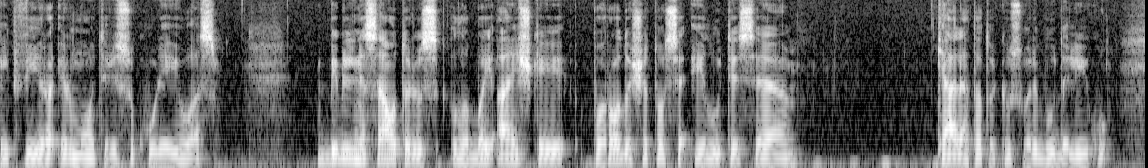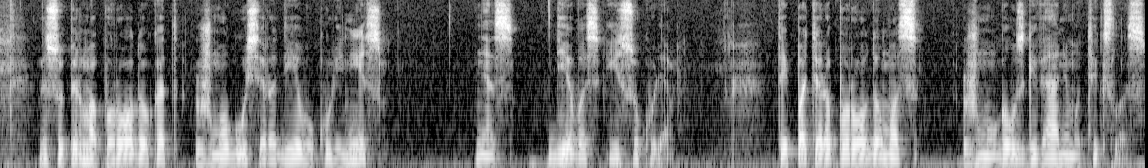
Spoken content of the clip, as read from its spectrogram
kaip vyrą ir moterį sukūrė juos. Biblinis autorius labai aiškiai parodo šitose eilutėse keletą tokių svarbių dalykų. Visų pirma, parodo, kad žmogus yra Dievo kūrinys, nes Dievas jį sukūrė taip pat yra parodomas žmogaus gyvenimo tikslas.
